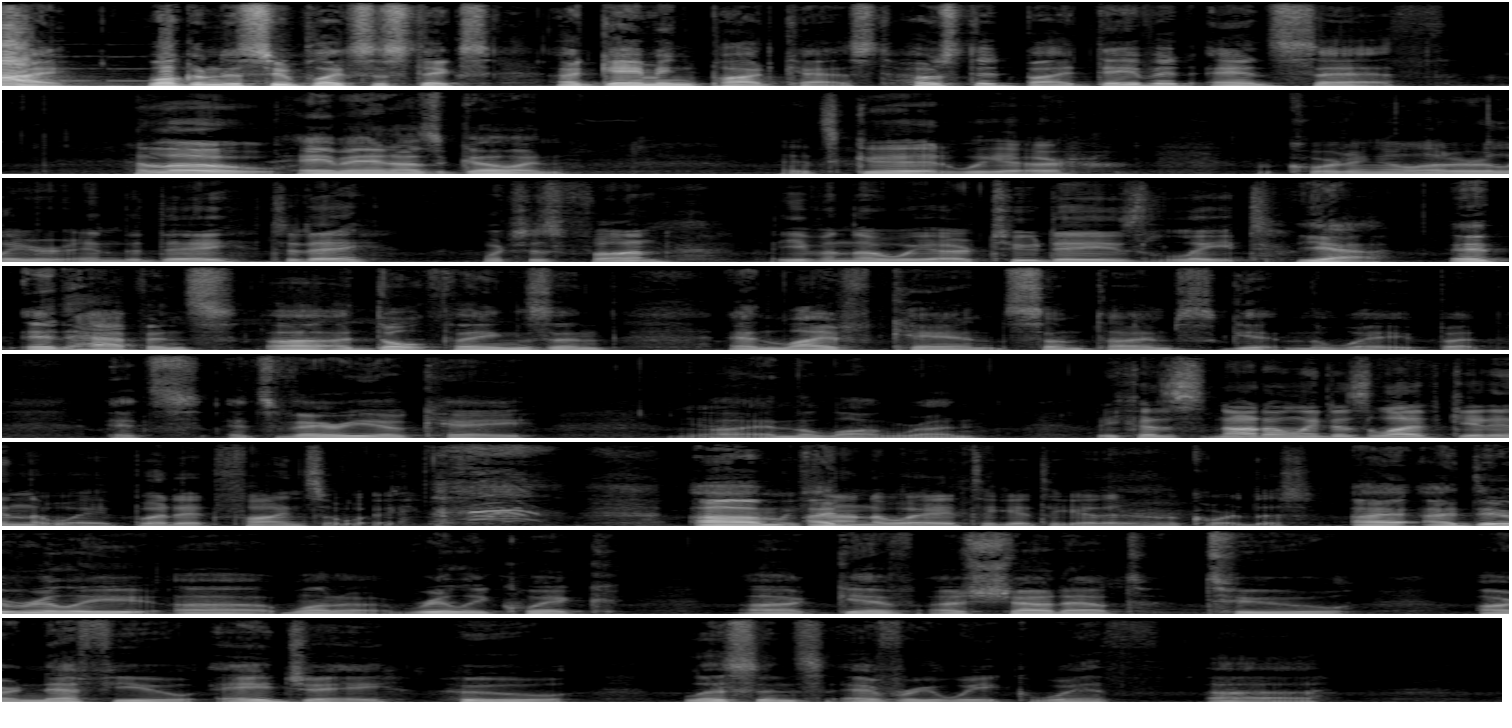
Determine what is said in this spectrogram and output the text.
Hi, welcome to Suplex the Sticks, a gaming podcast hosted by David and Seth. Hello. Hey man, how's it going? It's good. We are recording a lot earlier in the day today, which is fun, even though we are two days late. Yeah, it it happens. Uh, adult things and and life can sometimes get in the way, but it's it's very okay Yeah. uh, in the long run. Because not only does life get in the way, but it finds a way. Um, We found a way to get together and record this. I, I do really uh, want to really quick uh, give a shout out to our nephew AJ who listens every week with uh,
